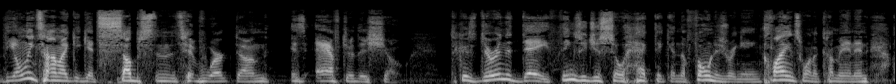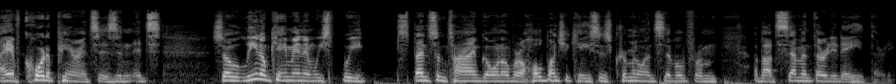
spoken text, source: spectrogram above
the only time I could get substantive work done is after this show. Because during the day, things are just so hectic and the phone is ringing and clients want to come in and I have court appearances and it's so Lino came in and we we spent some time going over a whole bunch of cases, criminal and civil, from about seven thirty to eight thirty.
